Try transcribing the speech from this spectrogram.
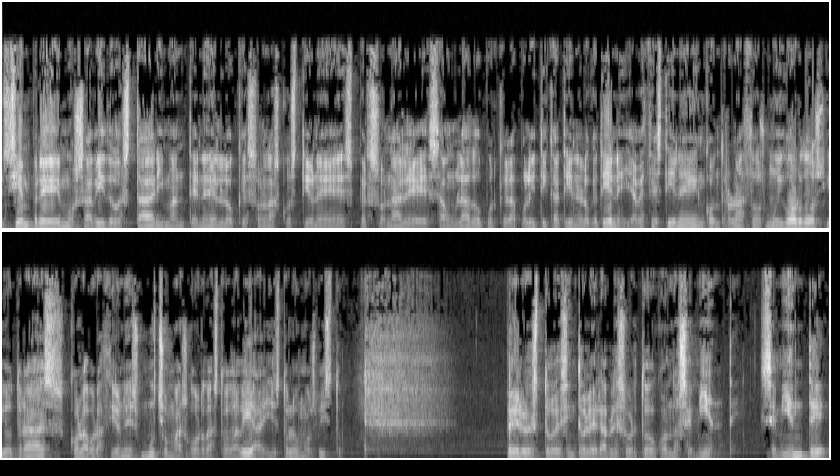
siempre hemos sabido estar y mantener lo que son las cuestiones personales a un lado, porque la política tiene lo que tiene, y a veces tiene encontronazos muy gordos y otras colaboraciones mucho más gordas todavía, y esto lo hemos visto. Pero esto es intolerable, sobre todo cuando se miente. Se miente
